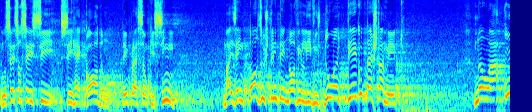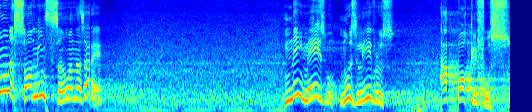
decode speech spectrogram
Não sei se vocês se, se recordam, tenho impressão que sim, mas em todos os 39 livros do Antigo Testamento, não há uma só menção a Nazaré. Nem mesmo nos livros apócrifos,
